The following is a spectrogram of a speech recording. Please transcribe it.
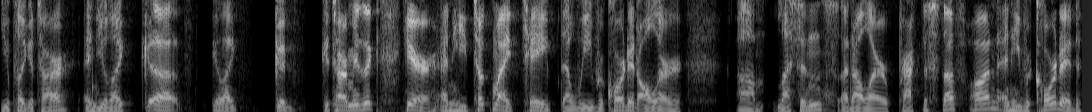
"You play guitar, and you like uh, you like good guitar music here," and he took my tape that we recorded all our um, lessons and all our practice stuff on, and he recorded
